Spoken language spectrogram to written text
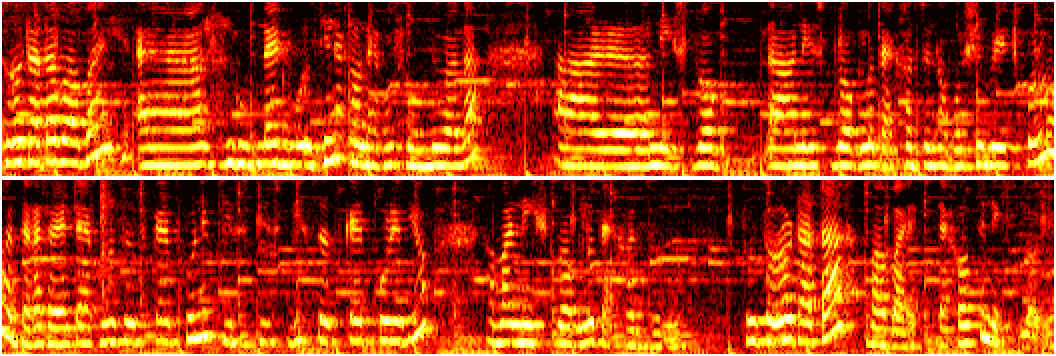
চলো, টাটা বাবাই গুড নাইট বলছি না, কারণ এখন সন্ধ্যেবেলা আর নেক্সট ব্লগ নেক্সট ব্লগগুলো দেখার জন্য অবশ্যই ওয়েট করো। আর যারা চ্যানেলটা এখনও সাবস্ক্রাইব করি প্লিজ প্লিজ প্লিজ সাবস্ক্রাইব করে দিও আমার নেক্সট ব্লগগুলো দেখার জন্য। তো চলো, টাটা বাবাই দেখা হচ্ছে নেক্সট ব্লগে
